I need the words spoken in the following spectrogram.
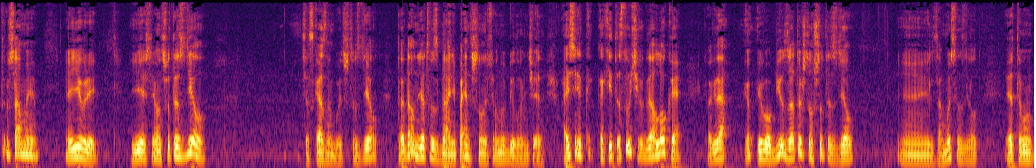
То же самое еврей, если он что-то сделал, тебе сказано будет, что сделал, тогда он идет в изгнание. Понятно, что он, если он убил его нечаянно. А если какие-то случаи, когда локая, когда его бьют за то, что он что-то сделал, э, или замыслил сделать, этому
